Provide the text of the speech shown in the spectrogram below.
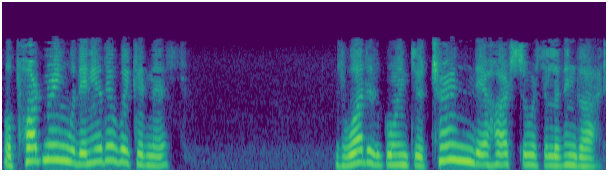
or partnering with any other wickedness is what is going to turn their hearts towards the living God.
